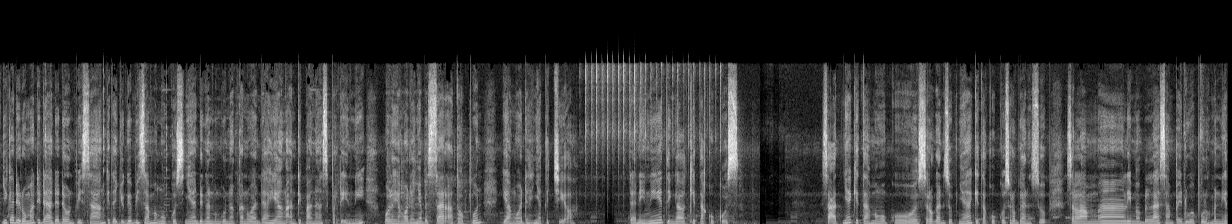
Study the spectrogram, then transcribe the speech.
Jika di rumah tidak ada daun pisang, kita juga bisa mengukusnya dengan menggunakan wadah yang anti panas seperti ini. Boleh yang wadahnya besar ataupun yang wadahnya kecil. Dan ini tinggal kita kukus. Saatnya kita mengukus rogan supnya, kita kukus rogan sup selama 15 sampai 20 menit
